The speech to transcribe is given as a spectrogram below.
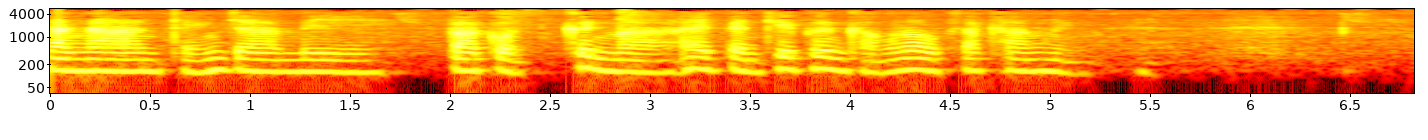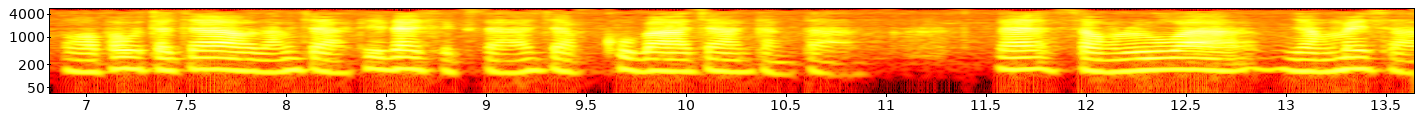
นานๆถึงจะมีปรากฏขึ้นมาให้เป็นที่พึ่งของโลกสักครั้งหนึ่ง พอพระพุทธเจ้าหลังจากที่ได้ศึกษาจากครูบาอาจารย์ต่างๆ และทรงรู้ว่ายังไม่สา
